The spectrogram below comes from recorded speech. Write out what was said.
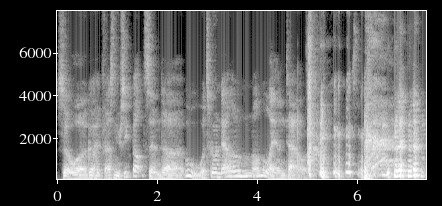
So uh, go ahead, fasten your seatbelts, and uh, ooh, what's going down on the land tower?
